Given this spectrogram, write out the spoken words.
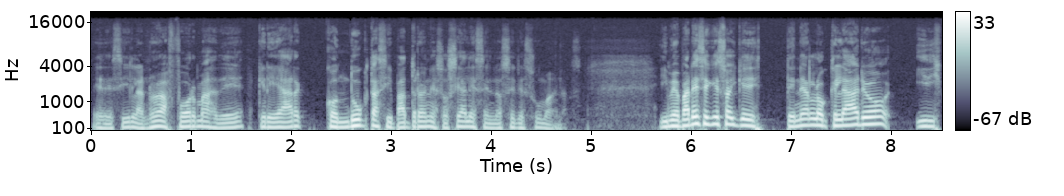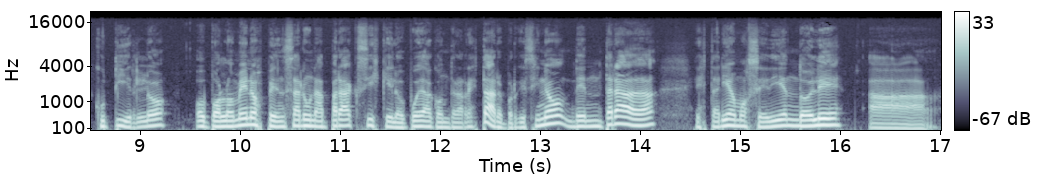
Es decir, las nuevas formas de crear conductas y patrones sociales en los seres humanos. Y me parece que eso hay que tenerlo claro y discutirlo, o por lo menos pensar una praxis que lo pueda contrarrestar, porque si no, de entrada estaríamos cediéndole a,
